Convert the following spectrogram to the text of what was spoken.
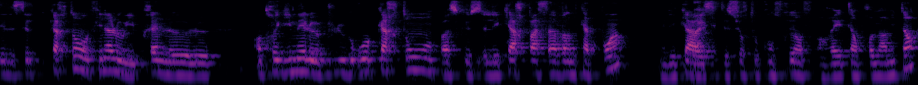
le carton au final où ils prennent le, entre guillemets, le plus gros carton parce que l'écart passe à 24 points. Mais l'écart, il s'était surtout construit en, réalité en première mi-temps.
